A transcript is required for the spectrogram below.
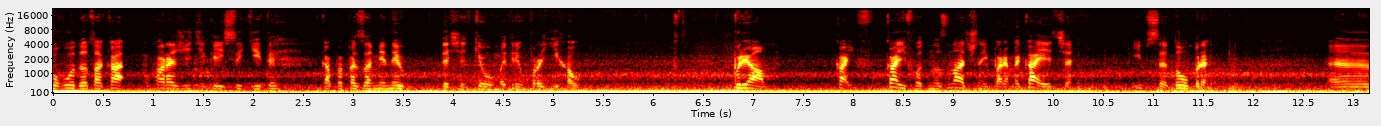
Погода така в гаражі тільки й сидіти. КПП замінив, 10 кілометрів проїхав. Прям кайф. Кайф однозначний, перемикається і все добре. Е,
